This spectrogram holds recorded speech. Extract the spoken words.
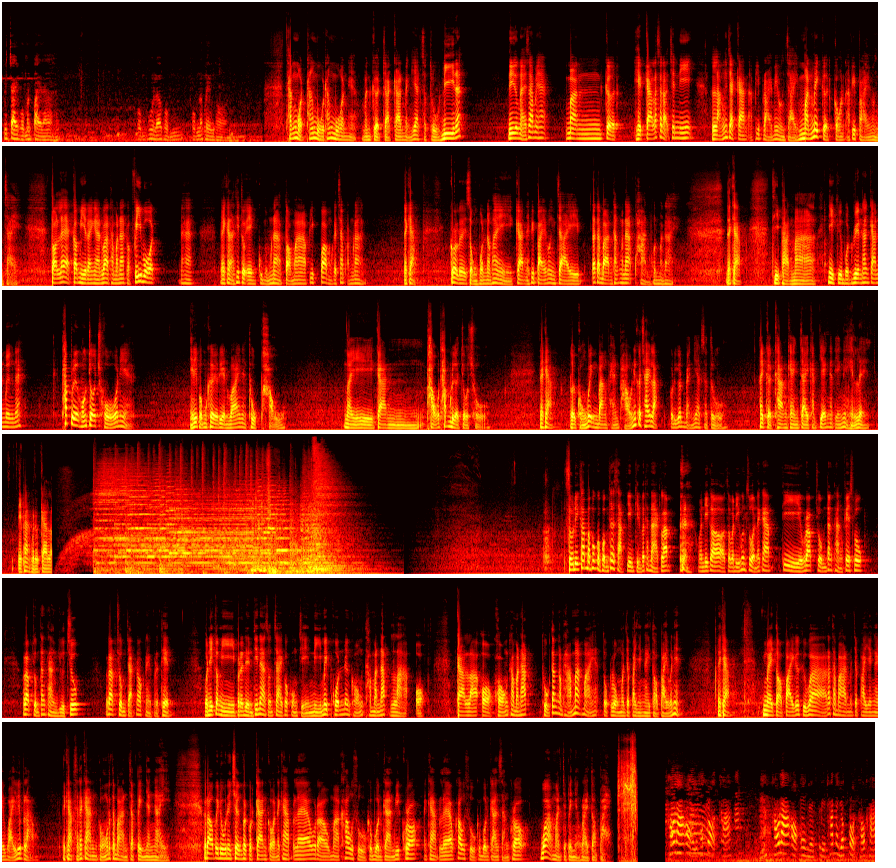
คือใจผมมันไปแล้วครับผมพูดแล้วผมผมนักเลงพอทั้งหมดทั้งหมู่ทั้งมวลเนี่ยมันเกิดจากการแบ่งแยกศัตรูดีนะ ดีตรงไหนทราบไหมฮะ มันเกิดเหตุการณ์ลักษณะเช่นนี้ หลังจากการอภิปรายไม่วางใจ มันไม่เกิดก่อนอภิปรายไม่วางใจ ตอนแรกก็มีรายงานว่าธรรมนัฐบอกฟรีโหวตนะฮะในขณะที่ตัวเองกลุ่มอำนาจต่อมาปิ๊กป้อมกระชับอำนาจนะครับ ก็เลยส่งผลทำให้การอภิปรายไม่วางใจรัฐบาลทั้งคณะผ่านพ้นมาได้นะครับ ที่ผ่านมานี่คือบทเรียนทางการเมืองนะ ถ้าเปลืองของโจโฉเนี่ย อย่างที่ผมเคยเรียนไว้เนี่ยถูกเผาในการเผาทัพเรือโจโฉนะครับ โดยของเว่งบางแผนเผานี่ก็ใช้หลักกลยุทธ์แบ่งแยกศัตรู ให้เกิดคางแข่งใจขัดแย้งกันเองเนี่ยเห็นเลย ในภาคปฏิบัติการ สวัสดีครับ มาพบกับผมเทอศักดิ์เจียมกิจวัฒนาครับ วันนี้ก็สวัสดีหุ้นส่วนนะครับ ที่รับชมทั้งทาง Facebook รับชมทั้งทาง YouTube รับชมจากนอกในประเทศ วันนี้ก็มีประเด็นที่น่าสนใจก็คงจะหนีไม่พ้นเรื่องของธรรมนัตลาออก การลาออกของธรรมนัตถูกตั้งคำถามมากมายฮะตกลงมันจะไปยังไงต่อไปวะเนี่ยนะครับไงต่อไปก็คือว่ารัฐบาลมันจะไปยังไงไหวหรือเปล่า นะครับสถานการณ์ของรัฐบาลจะเป็นยังไง เราไปดูในเชิงปรากฏการณ์ก่อนนะครับ แล้วเรามาเข้าสู่กระบวนการวิเคราะห์นะครับ แล้วเข้าสู่กระบวนการสังเคราะห์ว่ามันจะเป็นอย่างไรต่อไป เขาลาออกหรือเขาปลดคะเขาลาออกเองหรือหรือท่านนายกปลดเขาคะ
